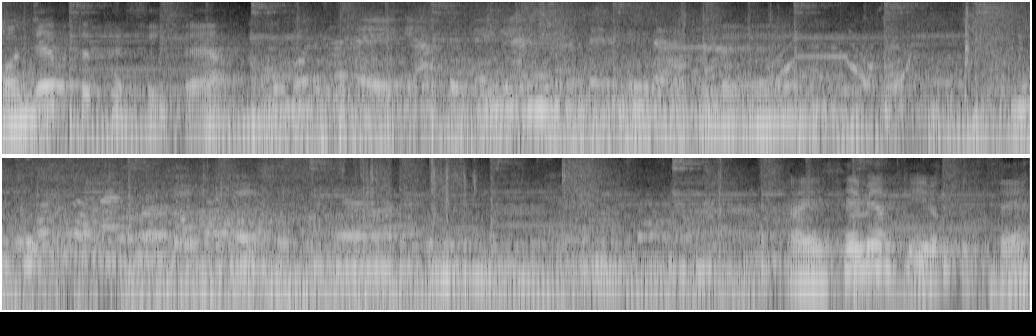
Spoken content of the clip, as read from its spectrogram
언제부터 탈 수 있어요? 5분 전에 여기 앞에 대기하시면 됩니다. 네. 내시고요. 아니 세 명께 이렇게 있어요?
